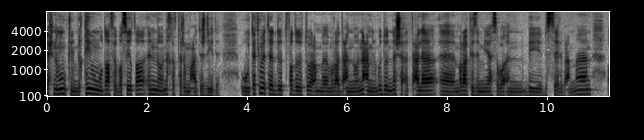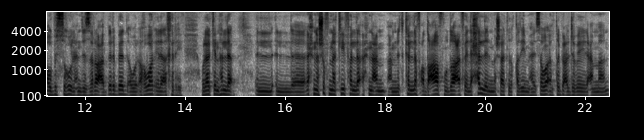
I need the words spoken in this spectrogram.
إحنا ممكن بقيمة مضافة بسيطة إنه نخلق تجمعات جديدة. وتكملة تفضل دكتور مراد عنه نعم المدن نشأت على آه، مراكز المياه سواء بالسيل بعمان أو بالسهول عند الزراعة بإربد أو الأغوار إلى آخره. ولكن هلأ ال ال إحنا شفنا كيف هلأ إحنا عم عم نتكلف أضعاف مضاعفة لحل المشاكل القديمة هي سواء طبيعة الجبليه لعمان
